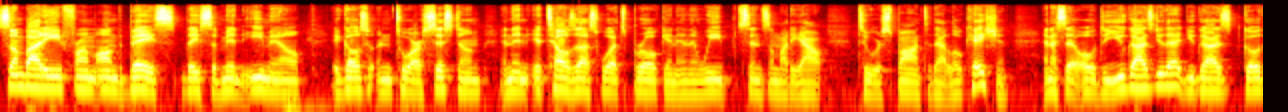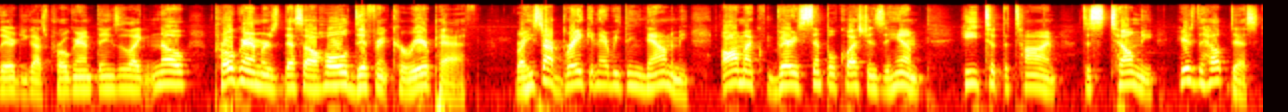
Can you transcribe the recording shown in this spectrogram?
Somebody from on the base they submit an email it goes into our system and then it tells us what's broken and then we send somebody out to respond to that location. And i said oh do you guys do that? You guys go there? Do you guys program things? They're like no programmers that's a whole different career path. Right? He started breaking everything down to me. All my very simple questions to him he took the time to tell me here's the help desk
